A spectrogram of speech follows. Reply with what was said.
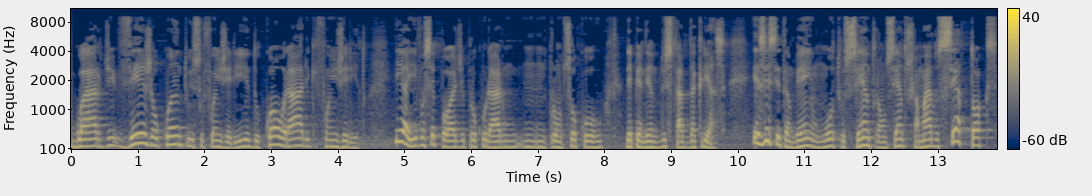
guarde, veja o quanto isso foi ingerido, qual horário que foi ingerido. E aí você pode procurar um, um, pronto-socorro, dependendo do estado da criança. Existe também um outro centro, um centro chamado CETOX,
